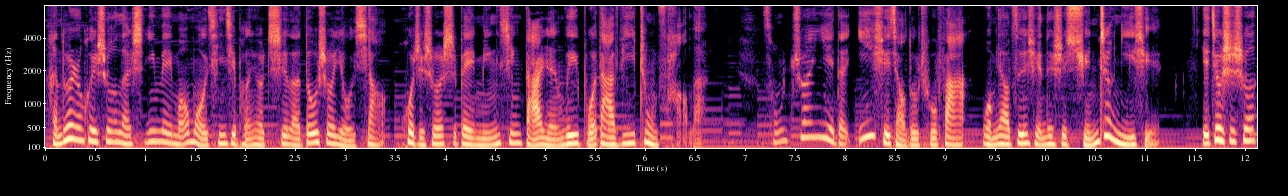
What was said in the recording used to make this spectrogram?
很多人会说了，是因为某某亲戚朋友吃了都说有效，或者说是被明星达人、微博大 V 种草了。从专业的医学角度出发，我们要遵循的是循证医学，也就是说，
